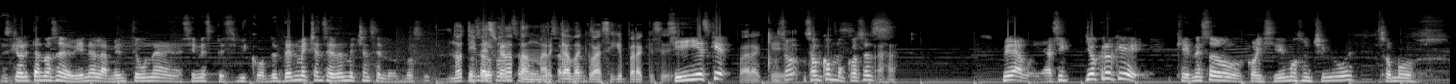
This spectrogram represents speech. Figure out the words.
Es que ahorita no se me viene a la mente una así en específico. De- denme chance, denme chance los, los- No tienes una alcanzo, tan los marcada que así que para que se. Sí, es que Para que. son, son como cosas. Ajá. Mira, güey, así. Yo creo que, que en eso coincidimos un chingo, güey. Somos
